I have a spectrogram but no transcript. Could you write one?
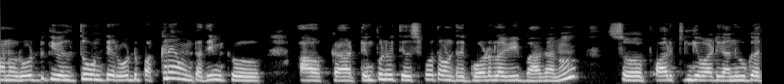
మనం రోడ్డుకి వెళ్తూ ఉంటే రోడ్డు పక్కనే ఉంటుంది. మీకు ఆ ఒక్క టెంపుల్ తెలిసిపోతూ ఉంటుంది. గోడలు అవి బాగాను. సో పార్కింగ్ వాటికి అనువుగా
